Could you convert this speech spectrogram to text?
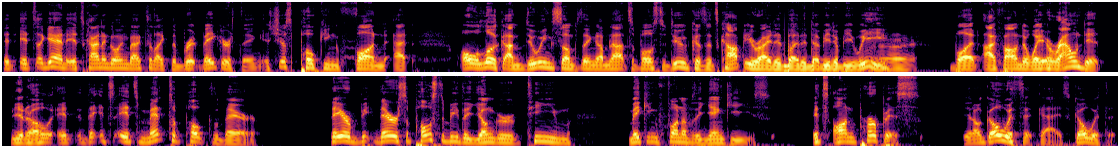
It, it's again, it's kind of going back to like the Britt Baker thing. It's just poking fun at. Oh look, I'm doing something I'm not supposed to do because it's copyrighted by the WWE Uh, but I found a way around it. You know, it it's it's meant to poke the bear. They are be, they're supposed to be the younger team making fun of the Yankees. It's on purpose. You know, go with it, guys. Go with it.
